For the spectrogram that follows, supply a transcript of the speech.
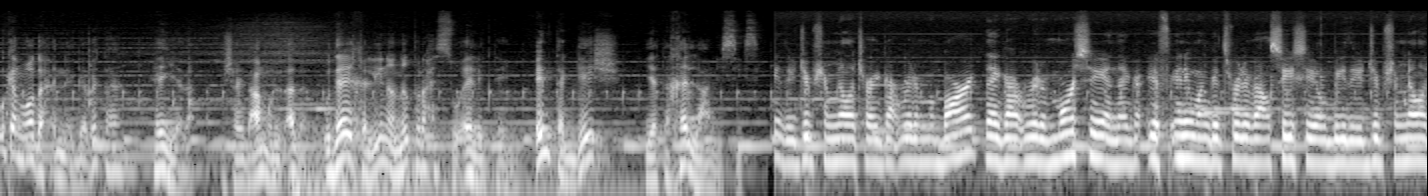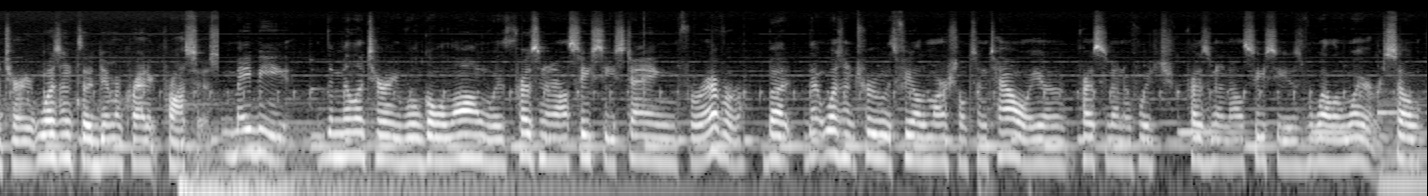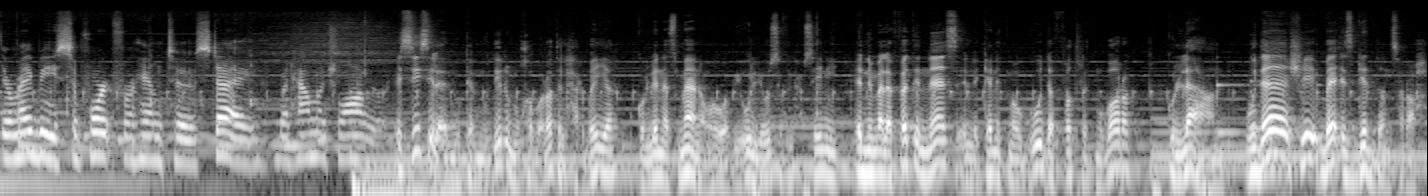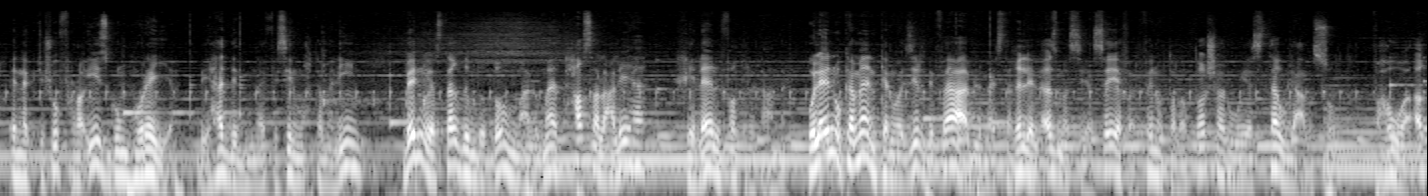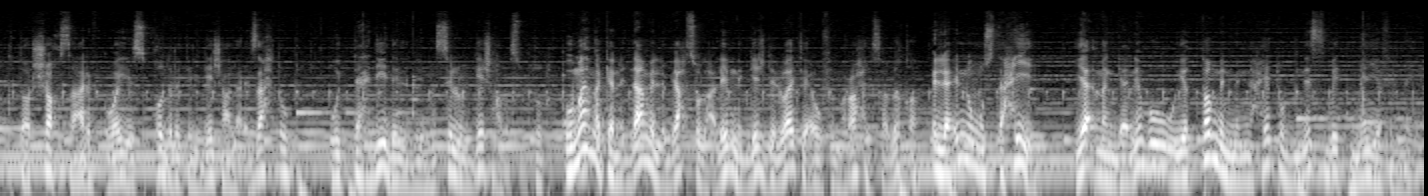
وكان واضح إن إجابتها هي لأ مش هيدعمه للأبد. وده يخلينا نطرح السؤال التاني. إمتى الجيش يتخلى عن السيسي؟ The Egyptian military got rid of Mubarak, they got rid of Morsi, and they got, if anyone gets rid of Al Sisi, it'll be the Egyptian military. It wasn't the democratic process. Maybe the military will go along with President Al Sisi staying forever, but that wasn't true with Field Marshal Tantawi, a precedent of which President Al Sisi is well aware. So there may be support for him to stay, but how much longer? السيسي لانه كان مدير المخابرات الحربيه وكلنا سمعنا وهو بيقول ليوسف الحسيني إن ملفات الناس اللي كانت موجودة في فترة مبارك كلها عنده. وده شيء بائس جدا صراحة إنك تشوف رئيس جمهورية بيهدد منافسيه المحتملين بإنه يستخدم ضدهم معلومات حصل عليها خلال فترة عمله ولأنه كمان كان وزير دفاع قبل ما يستغل الأزمة السياسية في 2013 ويستولي على السلطة. فهو أكتر شخص عارف كويس قدرة الجيش على إزاحته والتهديد اللي بيمثله الجيش على سلطته. ومهما كان الدعم اللي بيحصل عليه من الجيش دلوقتي أو في مراحل سابقة إلا إنه مستحيل يأمن جانبه ويطمن من ناحيته بنسبة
